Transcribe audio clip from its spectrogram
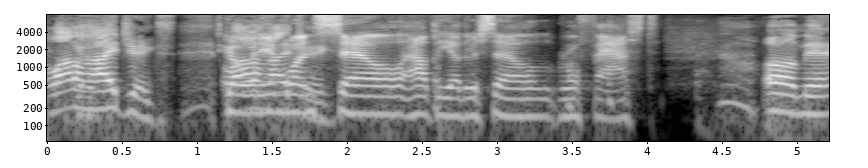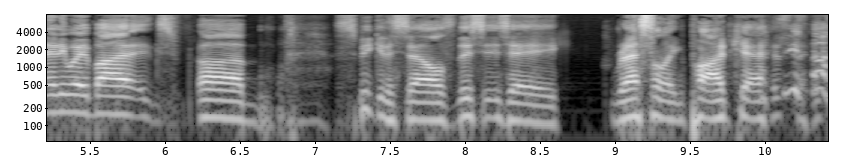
a lot of hijinks. It's going of in one hijinks. cell, out the other cell, real fast. Oh man. Anyway, by uh, speaking of cells, this is a wrestling podcast. uh,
